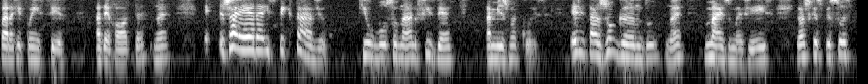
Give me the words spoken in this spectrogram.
para reconhecer a derrota, né, já era expectável que o Bolsonaro fizesse a mesma coisa. Ele está jogando, né, mais uma vez. Eu acho que as pessoas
